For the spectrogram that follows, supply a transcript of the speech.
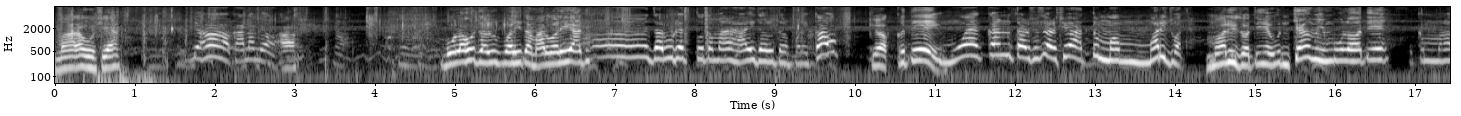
મારા હોશિયાર. બેહો કાના બેહો આ બોલો હું જરૂર પડી તમારું વળી આજ. અ, જરૂરત તો તમારે હારી જરૂર પડે. કહું? કે અકતે હું એકન તરસો સરસ્યો આ તો મરી જોત મરી જતી એવું કેમ એમ બોલો હતી મને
